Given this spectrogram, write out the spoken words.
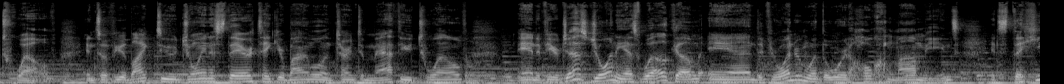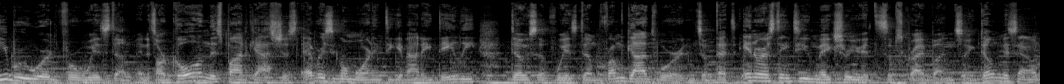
12. And so, if you'd like to join us there, take your Bible and turn to Matthew 12. And if you're just joining us, welcome. And if you're wondering what the word Chokhmah means, it's the Hebrew word for wisdom. And it's our goal in this podcast just every single morning to give out a daily dose of wisdom from God's word. And so if that's interesting to you, make sure you hit the subscribe button so you don't miss out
